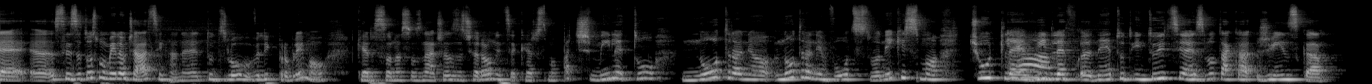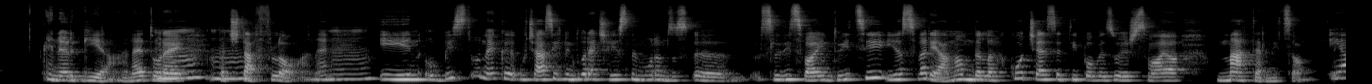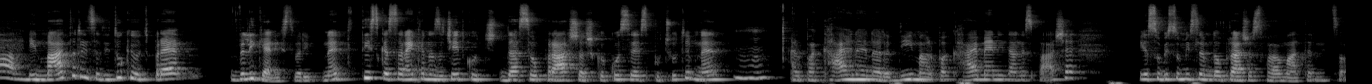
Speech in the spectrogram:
uh, se zato smo imeli včasih ne, tudi zelo veliko problemov, ker so nas označili za čarovnice, ker smo pač imeli to notranjo, notranje vodstvo, nekaj smo čutile, Ja. ja. videle, ne, tudi intuicija je zelo taka ženska energija, ne, torej Mhm, mm, pač mhm. ta flow. ne. Mm, In v bistvu nekaj, včasih nekdo reče, jaz ne morem zas, uh, slediti svoji intuiciji, jaz verjamem, da lahko, če se ti povezuješ s svojo maternico. Ja, In maternica ti tukaj odpre veliko enih stvari. ne. Tisto, kar sem rekel na začetku, da se vprašaš, kako se jaz počutim, ne? mhm. ali pa kaj naj naredim, ali pa kaj meni danes paše. Jaz v bistvu mislim, da vprašaš svojo maternico.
